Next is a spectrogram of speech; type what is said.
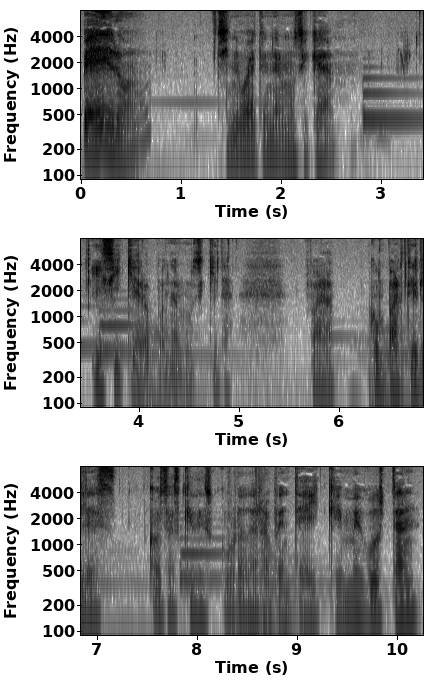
Pero, si no voy a tener música, y sí quiero poner musiquita, para compartirles cosas que descubro de repente y que me gustan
